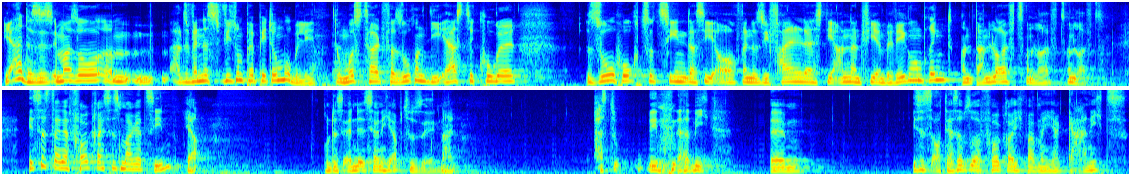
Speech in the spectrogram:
Ja, das ist immer so, ähm, also wenn das wie so ein Perpetuum mobile. Du musst halt versuchen, die erste Kugel so hoch zu ziehen, dass sie auch, wenn du sie fallen lässt, die anderen vier in Bewegung bringt und dann läuft's und läuft's und läuft's. Ist es dein erfolgreichstes Magazin? Ja. Und das Ende ist ja nicht abzusehen. Nein. Hast du, mich, ähm, ist es auch deshalb so erfolgreich, weil man ja gar nichts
